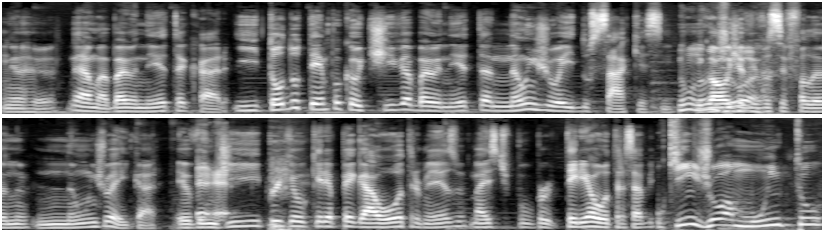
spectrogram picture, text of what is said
Aham. Não, mas baioneta, cara. E todo o tempo que eu tive a baioneta, não enjoei do saque, assim. Não- não Igual eu já. É, vi você falando, não enjoei, cara. Eu vendi porque eu queria pegar outra mesmo, mas, tipo, por- teria outra, sabe? O que enjoa muito,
